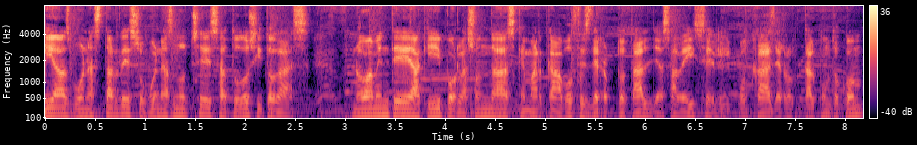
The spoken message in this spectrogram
días, buenas tardes o buenas noches a todos y todas. Nuevamente aquí por las ondas que marca Voces de Rock Total, ya sabéis, el podcast de rocktal.com,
